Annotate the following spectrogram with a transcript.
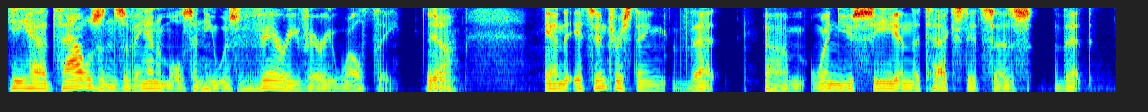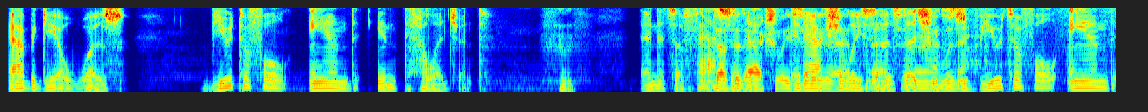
He had thousands of animals and he was very, very wealthy. Yeah. And it's interesting that um, when you see in the text, it says that Abigail was beautiful and intelligent. And it's a fascinating. Does it actually It say that? actually says That's that she was beautiful and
